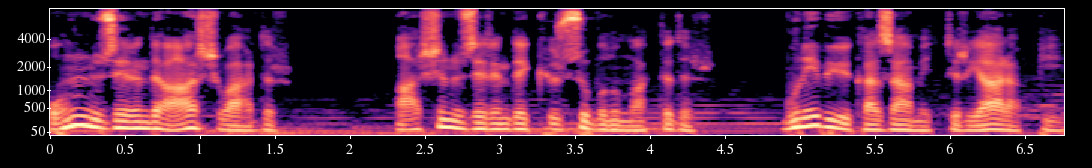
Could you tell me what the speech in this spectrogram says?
Onun üzerinde arş vardır. Arşın üzerinde kürsü bulunmaktadır. Bu ne büyük azamettir ya Rabbi.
